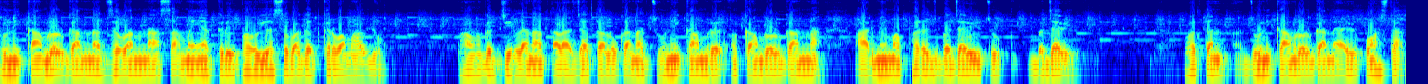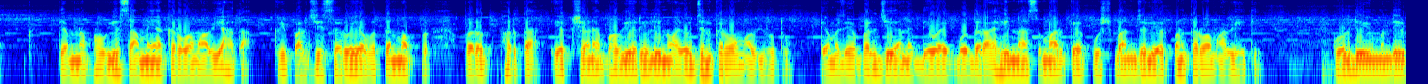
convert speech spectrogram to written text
જૂની કામરોલ ગામના જવાનના સામૈયા કરી ભવ્ય સ્વાગત કરવામાં આવ્યું. ભાવનગર જિલ્લાના તળાજા તાલુકાના જૂની કામર, કામરોલ ગામના આર્મીમાં ફરજ બજાવી બજાવી વતન જૂની કામરોલ ગામે આવી પહોંચતા તેમના ભવ્ય સામૈયા કરવામાં આવ્યા હતા. કૃપાલસિંહ સરોયા વતનમાં પરત ફરતા એક ક્ષણે ભવ્ય રેલીનું આયોજન કરવામાં આવ્યું હતું. તેમજ એભલજી અને દેવાયત બોદર આહિરના સ્મારકે પુષ્પાંજલિ અર્પણ કરવામાં આવી હતી. કુળદેવી મંદિર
